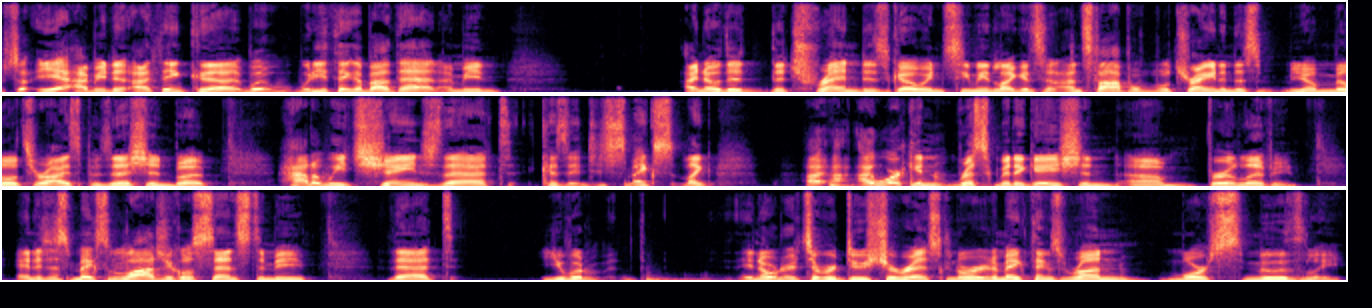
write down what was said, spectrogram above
so yeah, I mean, I think. Uh, what, what do you think about that? I mean, I know that the trend is going, seeming like it's an unstoppable train in this you know militarized position, but how do we change that? Because it just makes like I, I work in risk mitigation um, for a living, and it just makes logical sense to me that you would in order to reduce your risk, in order to make things run more smoothly,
